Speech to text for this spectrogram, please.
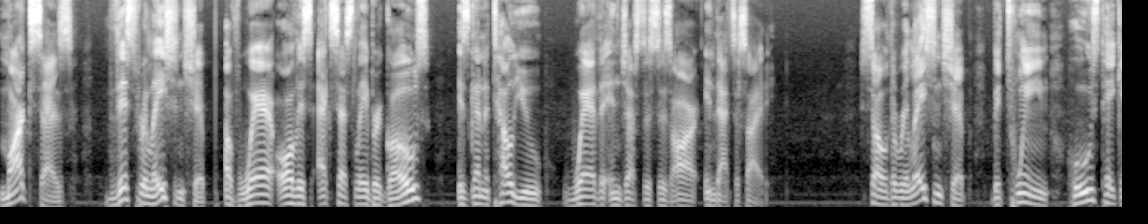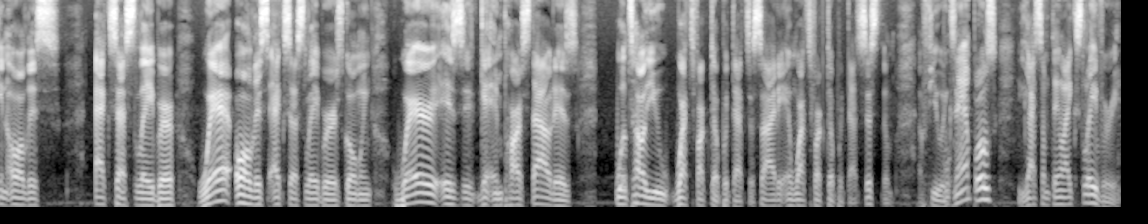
Marx says this relationship of where all this excess labor goes is going to tell you where the injustices are in that society. So the relationship between who's taking all this excess labor, where all this excess labor is going, where is it getting parsed out is will tell you what's fucked up with that society and what's fucked up with that system. A few examples, you got something like slavery.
